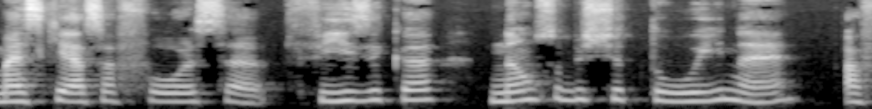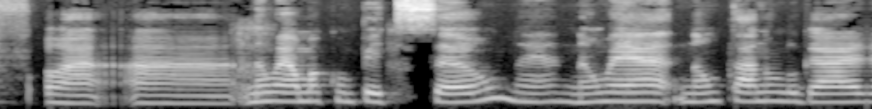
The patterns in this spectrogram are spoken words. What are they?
mas que essa força física não substitui, né? A, a, a, não é uma competição, né? Não é, não está no lugar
